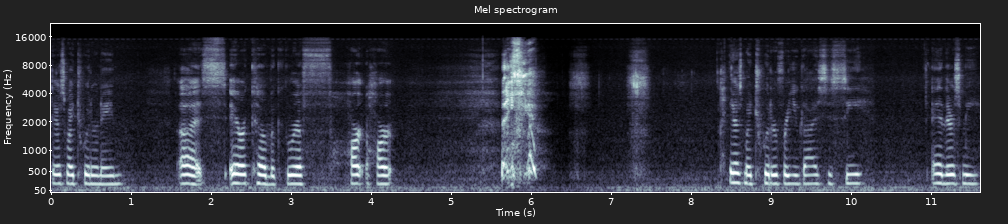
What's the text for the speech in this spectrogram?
There's my Twitter name. Uh, it's Erica McGriff Heart Heart. There's my Twitter for you guys to see. And there's me.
